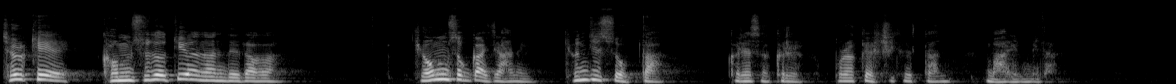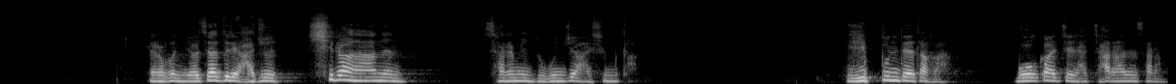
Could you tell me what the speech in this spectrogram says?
저렇게 검수도 뛰어난 데다가 겸손까지 하는 견딜 수 없다. 그래서 그를 불합격시켰다는 말입니다. 여러분, 여자들이 아주 싫어하는 사람이 누군지 아십니까? 이쁜 데다가 뭐가지 잘하는 사람,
